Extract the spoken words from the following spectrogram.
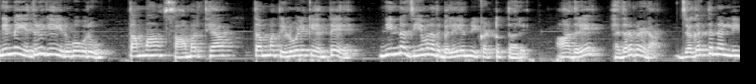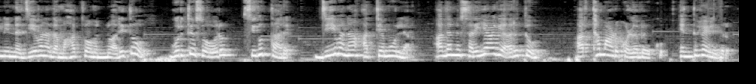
ನಿನ್ನ ಎದುರಿಗೆ ಇರುವವರು ತಮ್ಮ ಸಾಮರ್ಥ್ಯ, ತಮ್ಮ ತಿಳುವಳಿಕೆಯಂತೆ ನಿನ್ನ ಜೀವನದ ಬೆಲೆಯನ್ನು ಕಟ್ಟುತ್ತಾರೆ. ಆದರೆ ಹೆದರಬೇಡ. ಜಗತ್ತಿನಲ್ಲಿ ನಿನ್ನ ಜೀವನದ ಮಹತ್ವವನ್ನು ಅರಿತು ಗುರುತಿಸುವವರು ಸಿಗುತ್ತಾರೆ. ಜೀವನ ಅತ್ಯಮೂಲ್ಯ. ಅದನ್ನು ಸರಿಯಾಗಿ ಅರಿತು ಅರ್ಥ ಮಾಡಿಕೊಳ್ಳಬೇಕು ಎಂದು ಹೇಳಿದರು.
